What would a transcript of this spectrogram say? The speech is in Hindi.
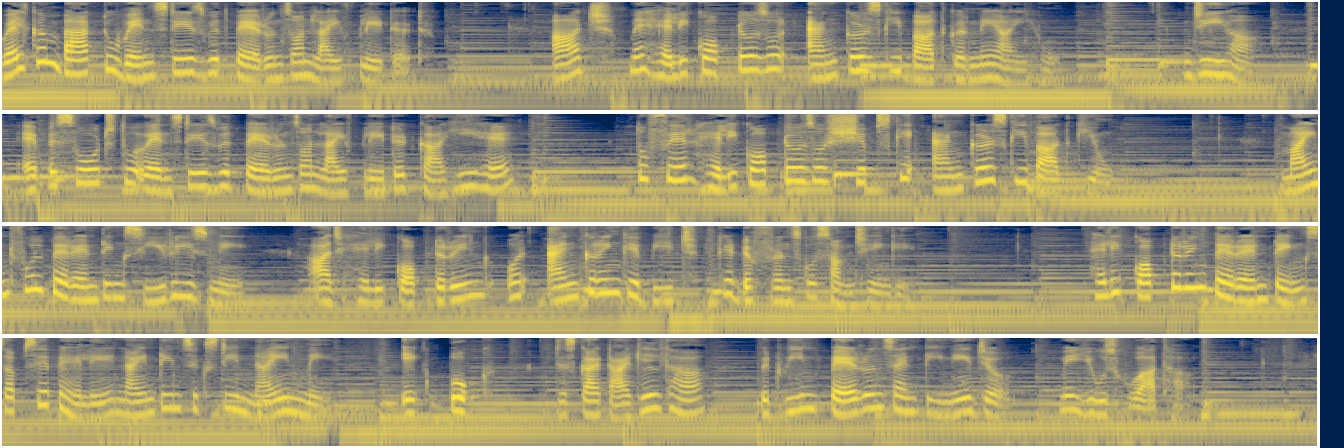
Welcome back to Wednesdays with parents on life plated आज मैं हेलीकॉप्टर्स और एंकर्स की बात करने आई हूँ। जी हाँ एपिसोड तो Wednesdays with parents on life plated का ही है। तो फिर हेलीकॉप्टर्स और शिप्स के एंकर्स की बात क्यों? माइंडफुल पेरेंटिंग सीरीज़ में आज हेलीकॉप्टरिंग और एंकरिंग के बीच के डिफरेंस को समझेंगे। हेलीकॉप्टरिंग पेरेंटिंग सबसे पहले 1969 में एक बुक, जिसका टाइटल था बिटवीन पेरेंट्स एंड टीनेजर, में यूज़ हुआ था।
